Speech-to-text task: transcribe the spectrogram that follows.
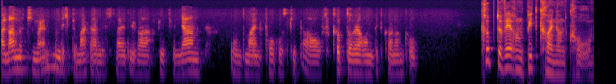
Mein Name ist Timo Enden, ich bin Marktanalyst seit über 14 Jahren und mein Fokus liegt auf Kryptowährung, Bitcoin und Co. Kryptowährung, Bitcoin und Co.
